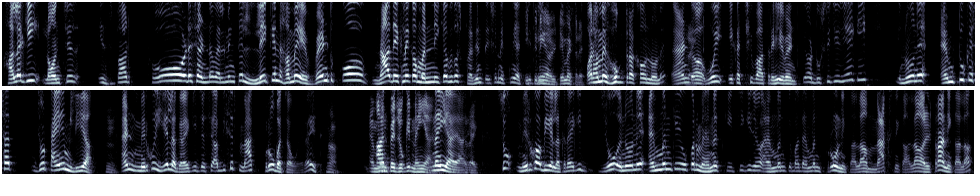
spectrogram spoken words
हालाँकि लॉन्चेस इस बार थोड़े से अंडरवेलमिंग थे लेकिन हमें इवेंट को ना देखने का मन नहीं किया बिकॉज़ प्रेजेंटेशन इतनी अच्छी इतनी थी अल्टीमेट रहती और हमें हुक्ड रखा उन्होंने। एंड वही एक अच्छी बात रही इवेंट की। और दूसरी चीज़ ये कि इन्होंने M2 के साथ जो टाइम लिया एंड मेरे को ये लग रहा है कि जैसे अभी सिर्फ़ मैक प्रो बचा हुआ है राइट हाँ M1 पे जो कि नहीं आया नहीं आया राइट सो मेरे को अब ये लग रहा है कि जो इन्होंने M1 के ऊपर मेहनत की थी कि जो M1 के बाद M1 प्रो निकाला मैक्स निकाला अल्ट्रा निकाला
